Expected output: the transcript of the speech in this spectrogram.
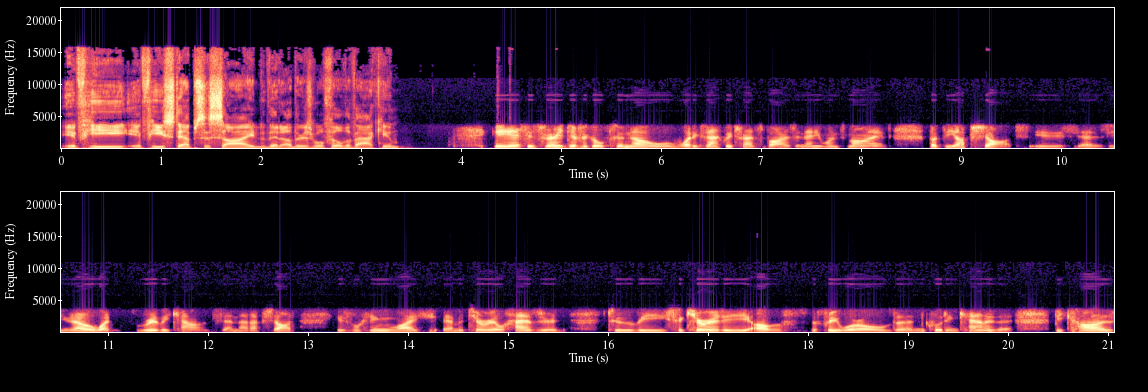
if he if he steps aside, that others will fill the vacuum? Yes, it's very difficult to know what exactly transpires in anyone's mind. But the upshot is, as you know, what really counts. And that upshot is looking like a material hazard to the security of the free world, including Canada, because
